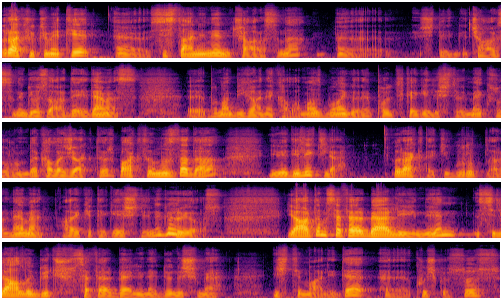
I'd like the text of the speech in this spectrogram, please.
Irak hükümeti e, Sistani'nin çağrısına e, işte çağrısını göz ardı edemez. E, buna bigane kalamaz. Buna göre politika geliştirmek zorunda kalacaktır. Baktığımızda da ivedilikle Irak'taki grupların hemen harekete geçtiğini görüyoruz. Yardım seferberliğinin silahlı güç seferberliğine dönüşme ihtimali de e, kuşkusuz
